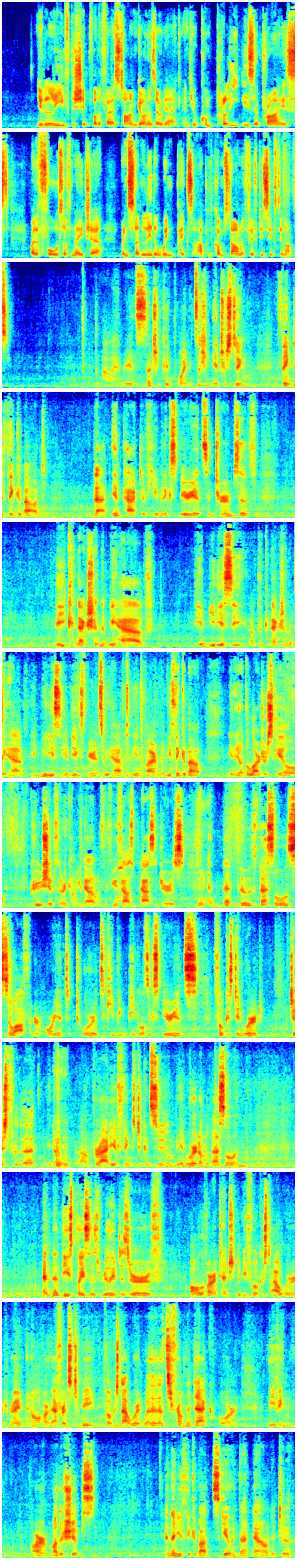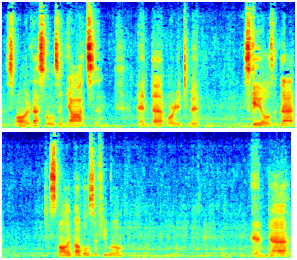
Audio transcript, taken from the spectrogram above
you leave the ship for the first time, go on a Zodiac, and you're completely surprised by the force of nature when suddenly the wind picks up and comes down with 50, 60 knots. Oh, Henry, it's such a good point. It's such an interesting thing to think about that impact of human experience in terms of the connection that we have, the immediacy of the connection that we have, the immediacy of the experience we have to the environment. You think about, you know, the larger scale cruise ships that are coming down with a few thousand passengers, Yeah. and that those vessels so often are oriented towards keeping people's experience focused inward, just for the you know um, variety of things to consume inward on the vessel, and and that these places really deserve all of our attention to be focused outward, right? And all of our efforts to be focused outward, whether that's from the deck or leaving our motherships. And then you think about scaling that down into smaller vessels and yachts and, and uh, more intimate scales of that, smaller bubbles, if you will. And, uh,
